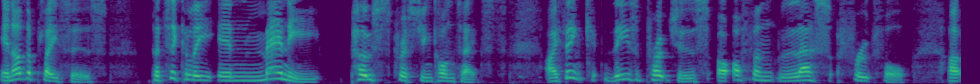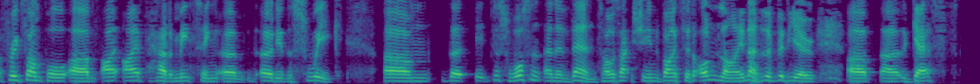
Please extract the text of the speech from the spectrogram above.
in other places, particularly in many post-Christian contexts, I think these approaches are often less fruitful. Uh, for example, um, I, have had a meeting um, earlier this week um, that it just wasn't an event. I was actually invited online as a video uh, uh, guest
